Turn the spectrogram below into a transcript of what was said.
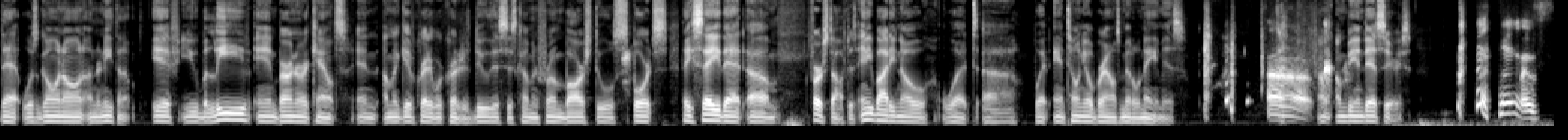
that was going on underneath them. If you believe in burner accounts, and I'm gonna give credit where credit is due, this is coming from Barstool Sports. They say that um, first off, does anybody know what uh, what Antonio Brown's middle name is? Uh, I'm, I'm being dead serious. That's,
